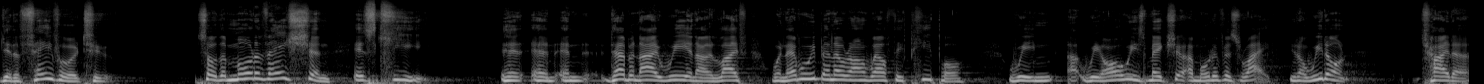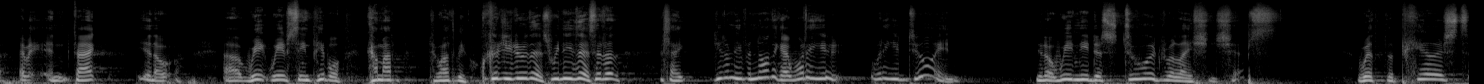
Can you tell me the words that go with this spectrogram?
get a favor or two. So the motivation is key. And, and, and, Deb and I, we in our life, whenever we've been around wealthy people, we, uh, we always make sure our motive is right. You know, we don't try to, I mean, in fact, you know, uh, we, we've seen people come up to other people, oh, could you do this? We need this. It's like, you don't even know the guy. What are you, what are you doing? You know, we need to steward relationships with the purest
